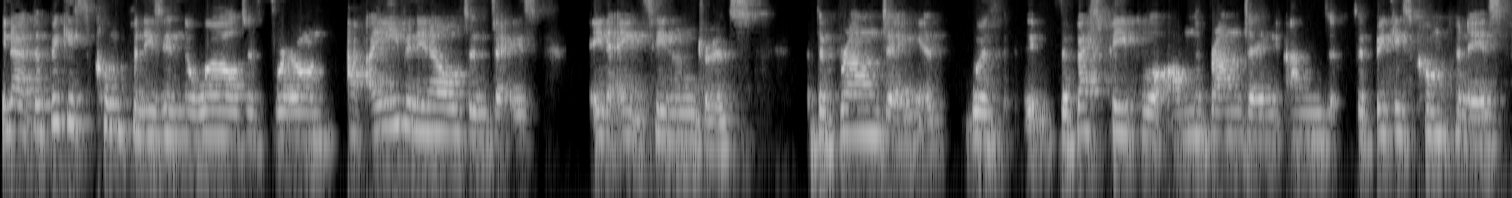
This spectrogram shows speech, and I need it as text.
You know, the biggest companies in the world have grown. Uh, even in olden days, in 1800s, the branding with the best people on the branding and the biggest companies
